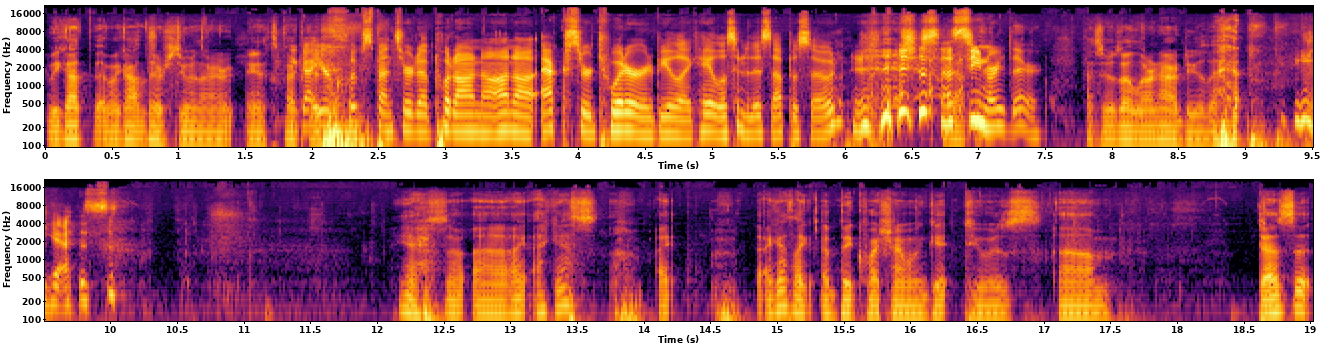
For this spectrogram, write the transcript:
we got th- we got there sooner than I You got your clip Spencer to put on on uh, X or Twitter to be like, "Hey, listen to this episode." it's just that scene right there. as soon as I learn how to do that. yes. Yeah, so uh, I, I guess I I guess like a big question I want to get to is um does it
